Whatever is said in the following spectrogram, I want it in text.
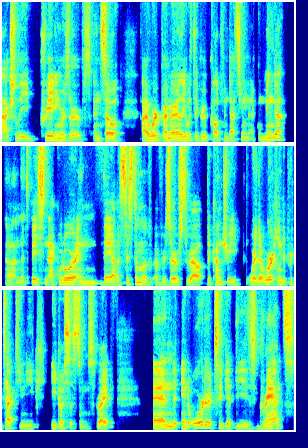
actually creating reserves. And so I work primarily with a group called Fundación Ecominga um, that's based in Ecuador, and they have a system of, of reserves throughout the country where they're working to protect unique ecosystems, right? And in order to get these grants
